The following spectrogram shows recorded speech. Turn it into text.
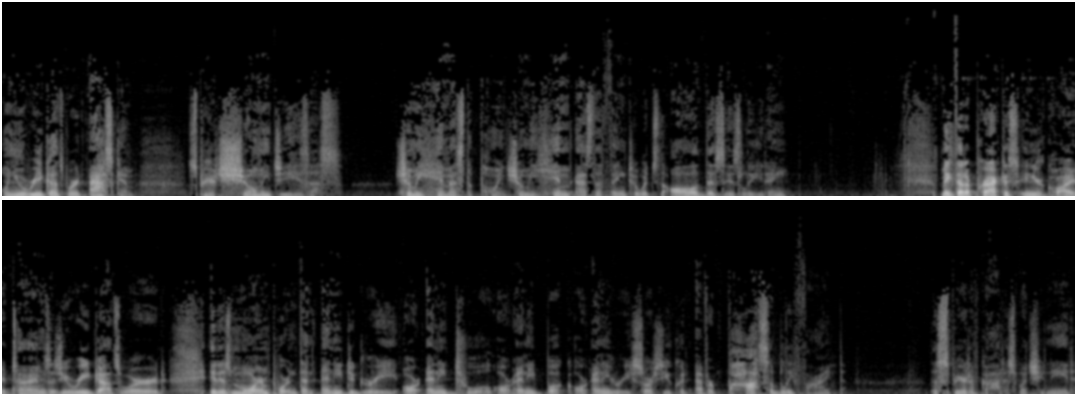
When you read God's Word, ask Him, Spirit, show me Jesus. Show me Him as the point. Show me Him as the thing to which the, all of this is leading. Make that a practice in your quiet times as you read God's Word. It is more important than any degree or any tool or any book or any resource you could ever possibly find. The Spirit of God is what you need.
